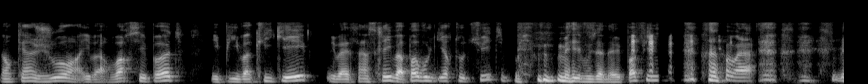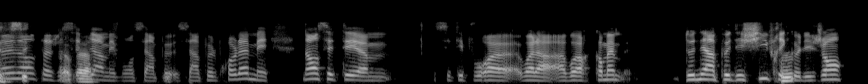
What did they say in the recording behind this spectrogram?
dans 15 jours il va revoir ses potes et puis il va cliquer il va s'inscrire il va pas vous le dire tout de suite mais vous en avez pas fini voilà mais c'est non, ça je ah, sais voilà. bien, mais bon, c'est un peu, c'est un peu le problème. Mais non, c'était, euh, c'était pour, euh, voilà, avoir quand même donné un peu des chiffres et Mm. que les gens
